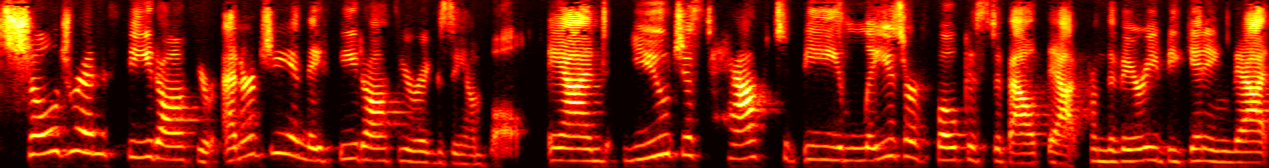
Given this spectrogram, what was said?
Children feed off your energy and they feed off your example. And you just have to be laser focused about that from the very beginning that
